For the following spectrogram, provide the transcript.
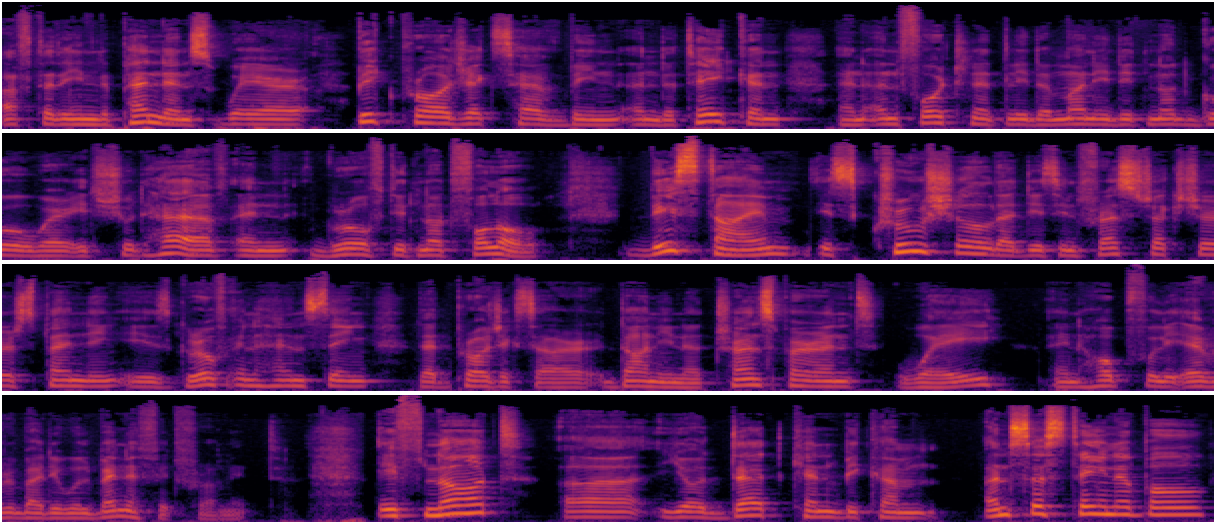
after the independence where big projects have been undertaken, and unfortunately, the money did not go where it should have, and growth did not follow. This time, it's crucial that this infrastructure spending is growth enhancing, that projects are done in a transparent way, and hopefully, everybody will benefit from it. If not, uh, your debt can become unsustainable,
